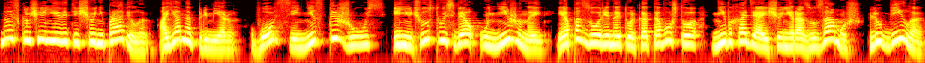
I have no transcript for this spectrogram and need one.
Но исключение ведь еще не правило, а я, например, вовсе не стыжусь и не чувствую себя униженной и опозоренной только от того, что, не выходя еще ни разу замуж, любила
